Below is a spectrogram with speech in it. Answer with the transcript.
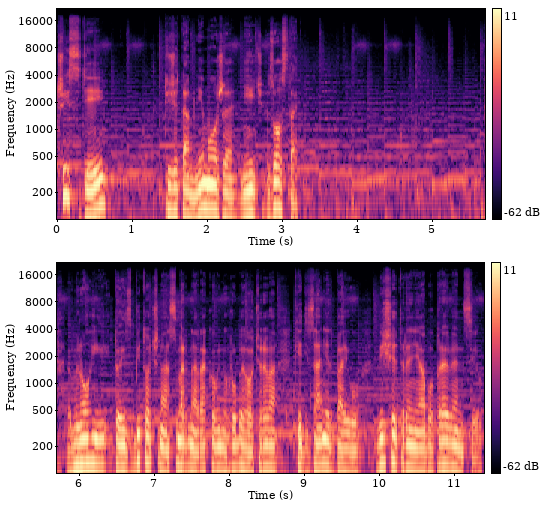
čistí, čiže tam nemôže nič zostať. Mnohí to je zbytočná smrť na rakovinu hrubého čreva, keď zanedbajú vyšetrenie alebo prevenciu.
